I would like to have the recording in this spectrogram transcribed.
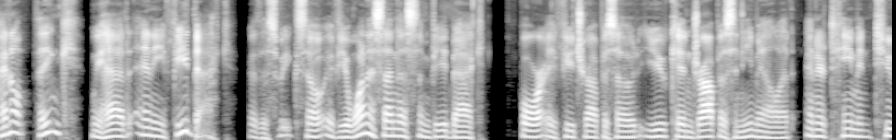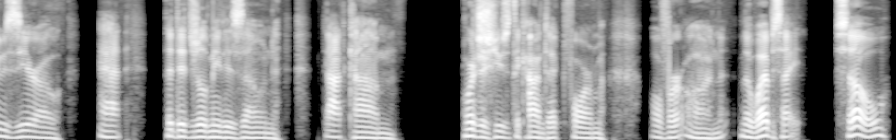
I don't think we had any feedback for this week. So if you want to send us some feedback, for a future episode, you can drop us an email at entertainment20 at thedigitalmediazone.com or just use the contact form over on the website. So,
